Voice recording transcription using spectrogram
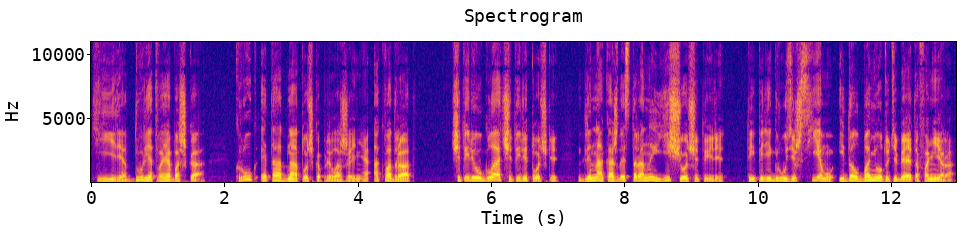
«Киря, дурья твоя башка! Круг — это одна точка приложения, а квадрат? Четыре угла — четыре точки. Длина каждой стороны — еще четыре. Ты перегрузишь схему, и долбанет у тебя эта фанера».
